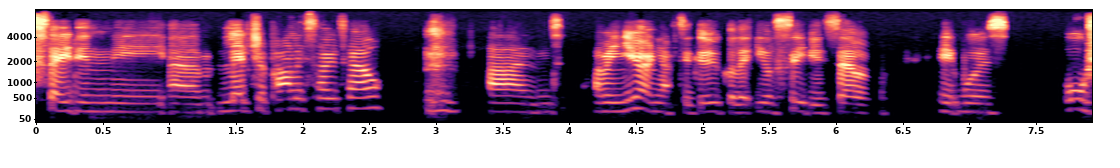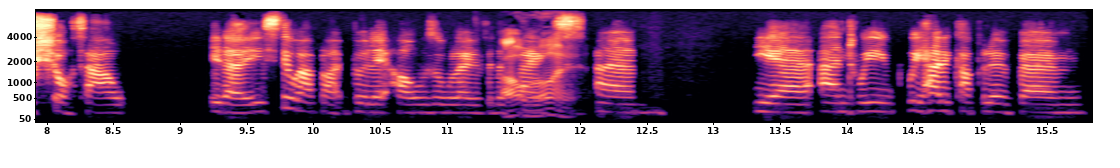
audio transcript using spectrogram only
stayed in the um, Ledra Palace Hotel, and I mean, you only have to Google it; you'll see for yourself. It was all shot out. You know, you still have like bullet holes all over the Oh, place. Um, yeah, and we we had a couple of um,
